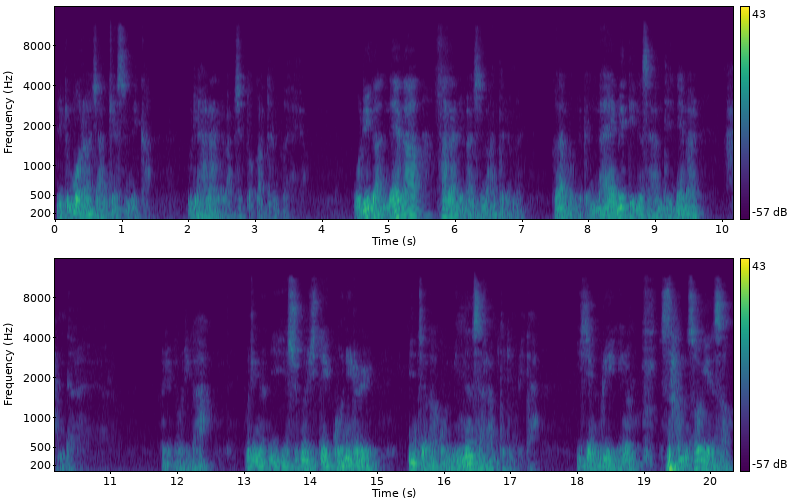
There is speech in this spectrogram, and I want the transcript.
이렇게 뭐라 하지 않겠습니까? 우리 하나님 앞에서 똑같은 거예요. 우리가 내가 하나님 말씀 안 들으면 그 다음 뭡니까? 나의 밑에 있는 사람들이 내 말 안 들어요. 그러니까 우리가 우리는 이 예수 그리스도의 권위를 인정하고 믿는 사람들입니다. 이제 우리에게는 삶 속에서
